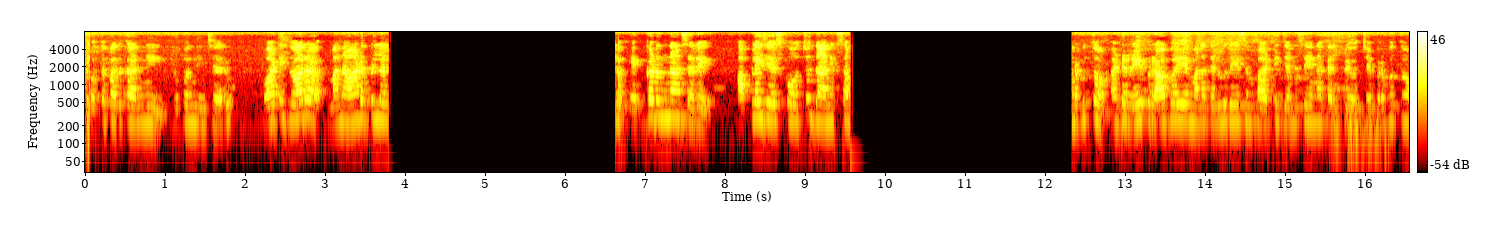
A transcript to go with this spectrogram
కొత్త పథకాన్ని రూపొందించారు. వాటి ద్వారా మన ఆడపిల్లలు ఎక్కడున్నా సరే అప్లై చేసుకోవచ్చు. దానికి ప్రభుత్వం అంటే రేపు రాబోయే మన తెలుగుదేశం పార్టీ జనసేన కలిపి వచ్చే ప్రభుత్వం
